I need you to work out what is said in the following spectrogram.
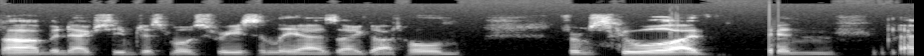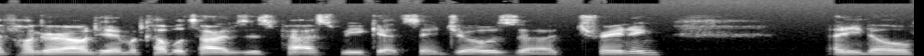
Um, and actually, just most recently, as I got home from school, I've been, I've hung around him a couple times this past week at St. Joe's uh, training. And, you know,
